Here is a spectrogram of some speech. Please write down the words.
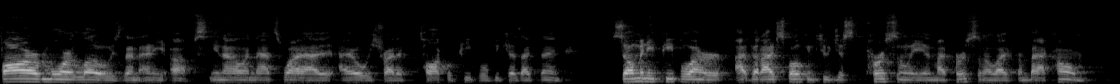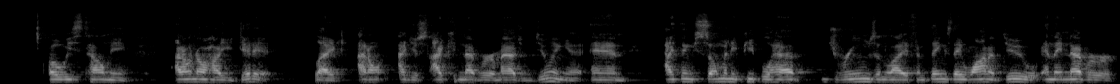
far more lows than any ups, you know, and that's why I, I always try to talk with people because I think so many people are that I've spoken to just personally in my personal life from back home always tell me, I don't know how you did it. Like, I don't, I just, I could never imagine doing it. And I think so many people have dreams in life and things they want to do and they never,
